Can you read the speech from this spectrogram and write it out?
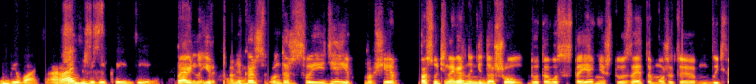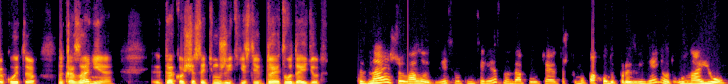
убивать ради вот. великой идеи. Правильно, Ир. А мне кажется, он даже свои идеи вообще по сути, наверное, не дошел до того состояния, что за это может э, быть какое-то наказание. Как вообще с этим жить, если до этого дойдет? Ты знаешь, Володь, здесь вот интересно, да, получается, что мы по ходу произведения вот узнаем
